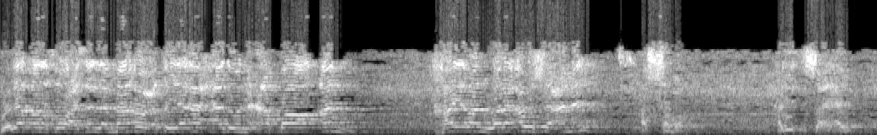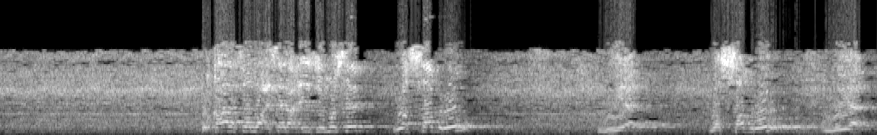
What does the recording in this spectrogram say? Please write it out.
ولا قال صلى الله عليه وسلم ما أعطي أحد عطاء خيرا ولا أوسع من الصبر. حديث الصحيحين. وقال صلى الله عليه وسلم حديث مسلم والصبر ضياء. والصبر ضياء.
